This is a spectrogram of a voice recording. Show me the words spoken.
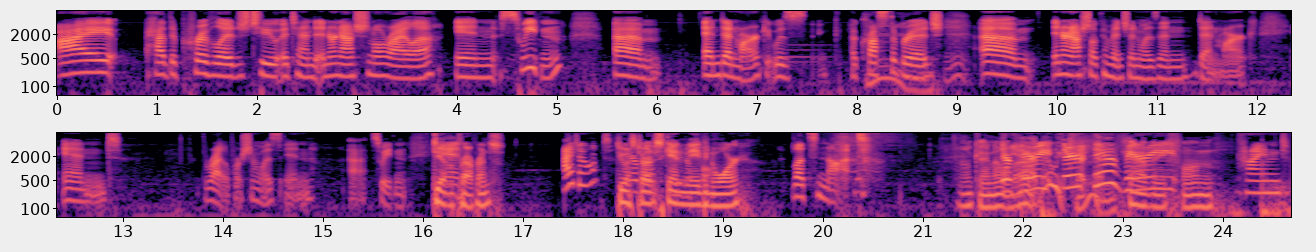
I had the privilege to attend International Ryla in Sweden um, and Denmark. It was across the bridge. Um, International Convention was in Denmark, and the Ryla portion was in uh, Sweden. Do you have And a preference? I don't. Do you want to start a Scandinavian beautiful. war? Let's not. Okay, no. They're that. very they're they're Can't have any very fun. kind,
